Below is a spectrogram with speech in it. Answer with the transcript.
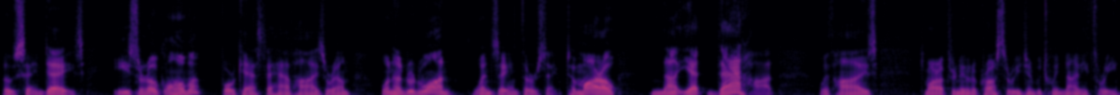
those same days. Eastern Oklahoma forecast to have highs around 101 Wednesday and Thursday. Tomorrow, not yet that hot, with highs tomorrow afternoon across the region between 93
